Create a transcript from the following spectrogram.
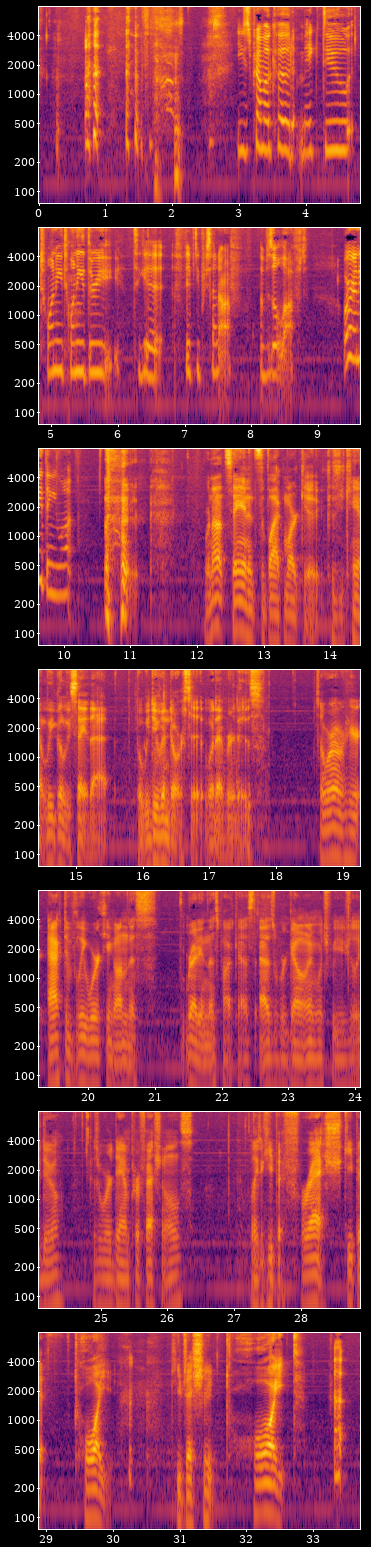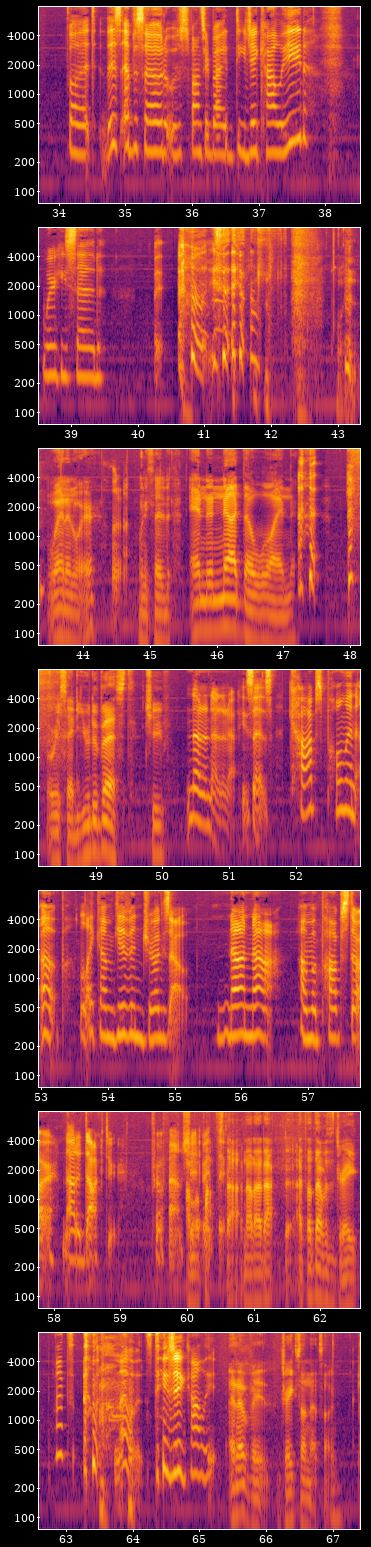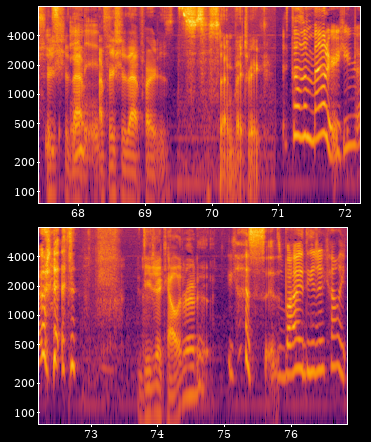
Use promo code MakeDew2023 to get 50% off of Zoloft. Or anything you want. We're not saying it's the black market, because you can't legally say that. But we do endorse it, whatever it is. So we're over here actively working on this, writing this podcast as we're going, which we usually do, because we're damn professionals. Like to keep it fresh, keep it tight, keep that shit tight. Uh, but this episode was sponsored by DJ Khaled, where he said. what he said? When, when and where? When he said, and another one. or he said, you the best, chief. No, no, no, no, no. He says, Cops pulling up like I'm giving drugs out. Nah, nah. I'm a pop star, not a doctor. Profound shit I'm a pop star, not a doctor. I thought that was Drake. What? no, it's DJ Khaled. I know, but Drake's on that song. I'm pretty He's sure that it. I'm pretty sure that part is sung by Drake. It doesn't matter. He wrote it. DJ Khaled wrote it. yes, it's by DJ Khaled.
